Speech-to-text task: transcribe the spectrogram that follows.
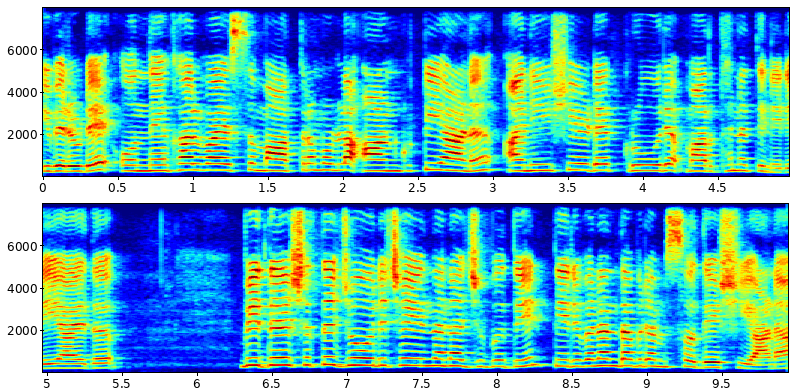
ഇവരുടെ ഒന്നേകാൽ വയസ്സ് മാത്രമുള്ള ആൺകുട്ടിയാണ് അനീഷയുടെ ക്രൂര മർദ്ദനത്തിനിരയായത് വിദേശത്ത് ജോലി ചെയ്യുന്ന നജ്ബുദ്ദീൻ തിരുവനന്തപുരം സ്വദേശിയാണ്.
